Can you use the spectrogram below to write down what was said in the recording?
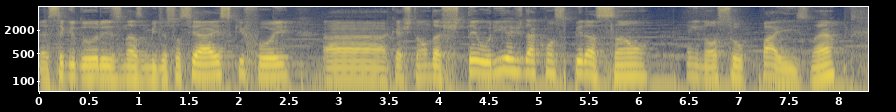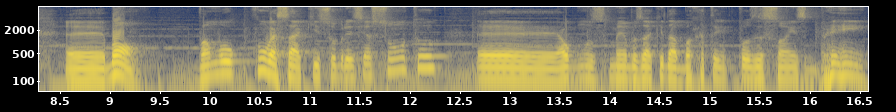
é, seguidores nas mídias sociais, que foi a questão das teorias da conspiração em nosso país, né? É, bom, vamos conversar aqui sobre esse assunto. É, alguns membros aqui da banca têm posições bem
